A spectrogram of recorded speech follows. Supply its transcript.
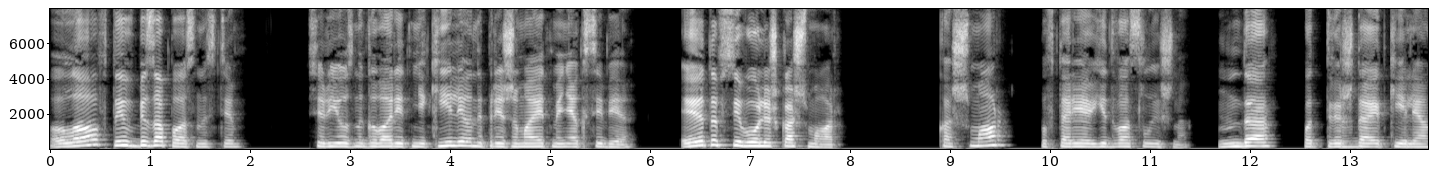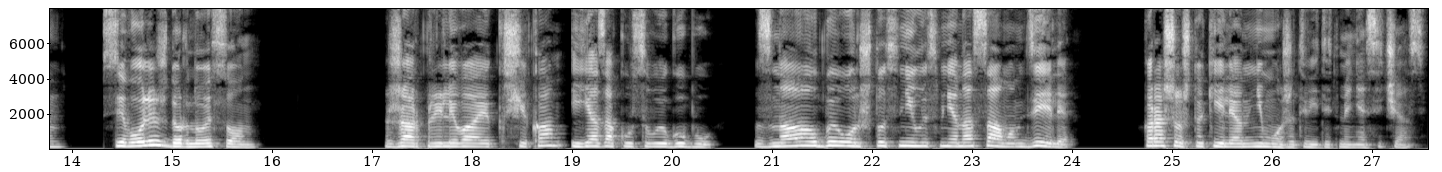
Лав, ты в безопасности, серьезно говорит мне Киллиан и прижимает меня к себе. Это всего лишь кошмар. «Кошмар?» — повторяю едва слышно. «Да», — подтверждает Киллиан. «Всего лишь дурной сон». Жар приливает к щекам, и я закусываю губу. Знал бы он, что снилось мне на самом деле. Хорошо, что Киллиан не может видеть меня сейчас.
